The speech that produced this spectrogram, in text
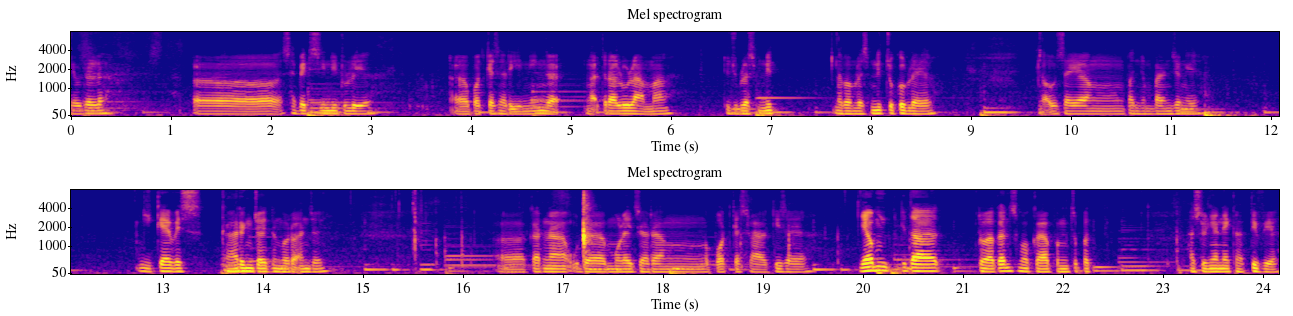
ya udahlah. Uh, sampai di sini dulu ya. Uh, podcast hari ini nggak nggak terlalu lama, 17 menit 18 menit cukup lah ya nggak usah yang panjang-panjang ya ini wis garing coy tenggorokan coy uh, karena udah mulai jarang ngepodcast lagi saya ya kita doakan semoga abang cepet hasilnya negatif ya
